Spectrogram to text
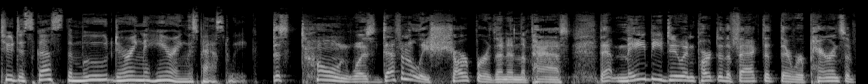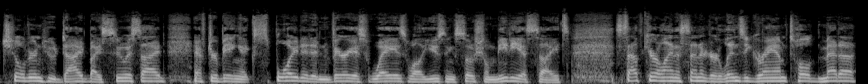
to discuss the mood during the hearing this past week. This tone was definitely sharper than in the past. That may be due in part to the fact that there were parents of children who died by suicide after being exploited in various ways while using social media sites. South Carolina Senator Lindsey Graham told Meta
